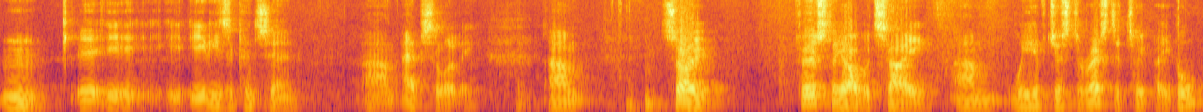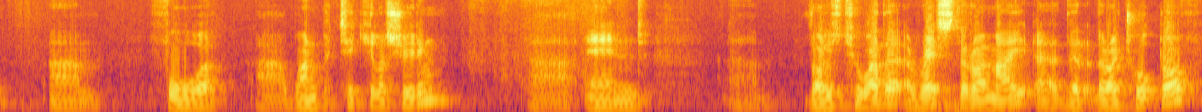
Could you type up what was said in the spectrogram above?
Mm, i i it is a concern, um, absolutely. Um, so, firstly, I would say um, we have just arrested two people um, for uh, one particular shooting, uh, and um, those two other arrests that I made, uh, that, that I talked of,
